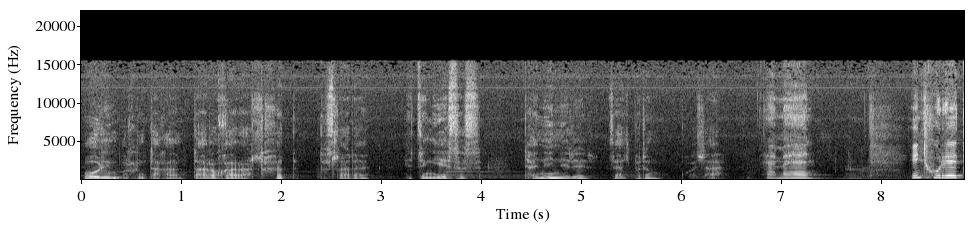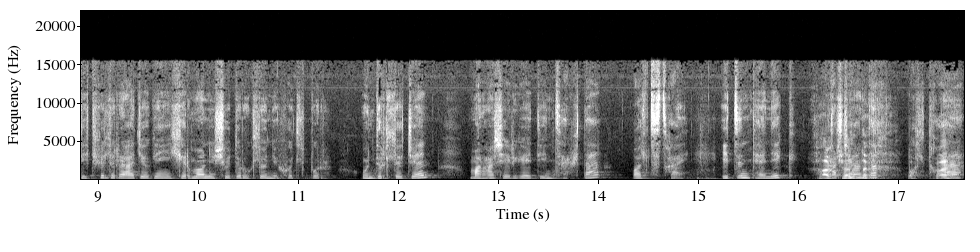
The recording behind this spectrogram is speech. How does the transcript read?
Өөрийн бурхантайгаа даруухаар алхахад туслаарай. Эзэн Есүс таны нэрээр залбирэн гуйлаа. Амен. Энд хүрээд Итгэл радиогийн хермоны шүдэр өглөөний хөтөлбөр өндөрлөж байна. Маргааш эргээд энэ цагта уулзцгаая. Эзэн таныг харж хандах болтугай.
